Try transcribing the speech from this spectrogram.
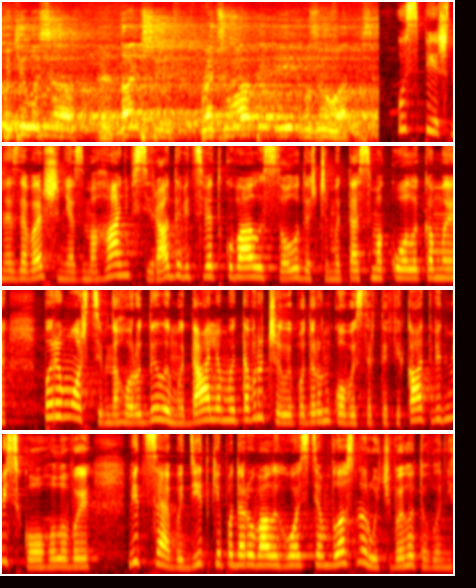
хотілося е, далі працювати і розвиватися. Успішне завершення змагань всі радо відсвяткували солодощами та смаколиками. Переможців нагородили медалями та вручили подарунковий сертифікат від міського голови. Від себе дітки подарували гостям власноруч виготовлені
